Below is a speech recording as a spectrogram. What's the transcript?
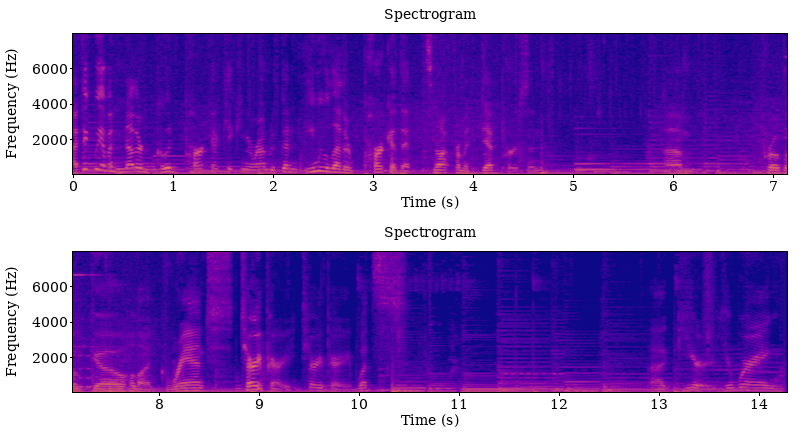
I think we have another good parka kicking around. We've got an emu leather parka that's not from a dead person. Um, Provo Go. Hold on. Grant. Terry Perry. Terry Perry. What's... Uh, gear. You're wearing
